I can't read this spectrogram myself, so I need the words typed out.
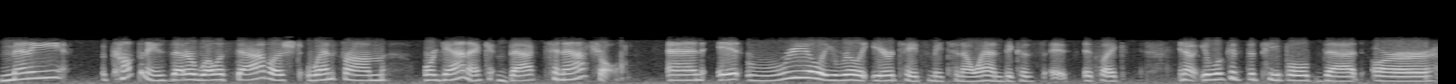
many companies that are well established went from organic back to natural. And it really, really irritates me to no end because it, it's like, you know, you look at the people that are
